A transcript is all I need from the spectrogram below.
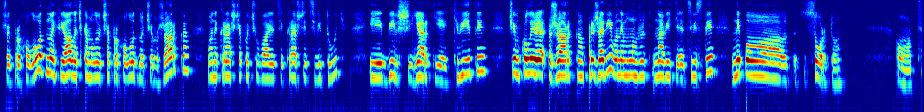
що й прохолодно, і фіалочкам лучше прохолодно, чим жарко. Вони краще почуваються краще цвітуть. І більш яркі квіти, чим коли жарко. При жарі вони можуть навіть цвісти не по сорту. От.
